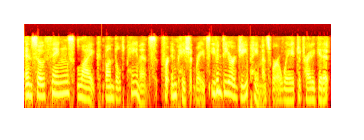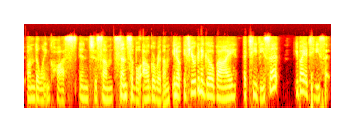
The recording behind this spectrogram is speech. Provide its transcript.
And so things like bundled payments for inpatient rates, even DRG payments were a way to try to get it bundling costs into some sensible algorithm. You know, if you're going to go buy a TV set, you buy a TV set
